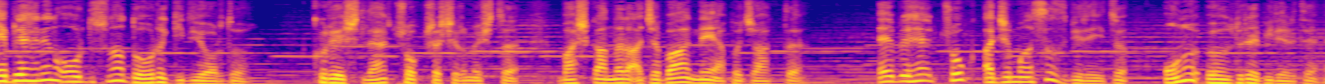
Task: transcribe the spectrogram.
Ebrehe'nin ordusuna doğru gidiyordu. Kureyşliler çok şaşırmıştı. Başkanları acaba ne yapacaktı? Ebrehe çok acımasız biriydi. Onu öldürebilirdi.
